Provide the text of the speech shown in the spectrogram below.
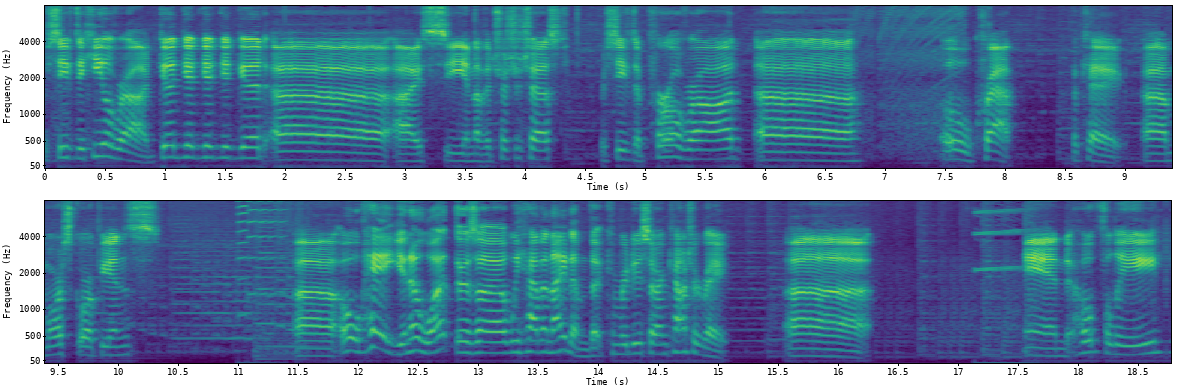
Received a heal rod. Good, good, good, good, good. Uh, I see another treasure chest. Received a pearl rod. Uh, oh crap. Okay, uh, more scorpions. Uh, oh hey, you know what? There's a we have an item that can reduce our encounter rate. Uh, and hopefully,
